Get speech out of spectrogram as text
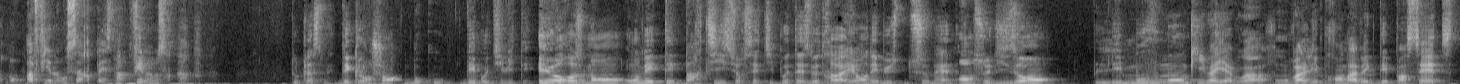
remonte. Ah, finalement ça repèse. Ah, finalement ça. Toute la semaine, déclenchant beaucoup d'émotivité. Et heureusement, on était parti sur cette hypothèse de travail en début de semaine en se disant les mouvements qu'il va y avoir, on va les prendre avec des pincettes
